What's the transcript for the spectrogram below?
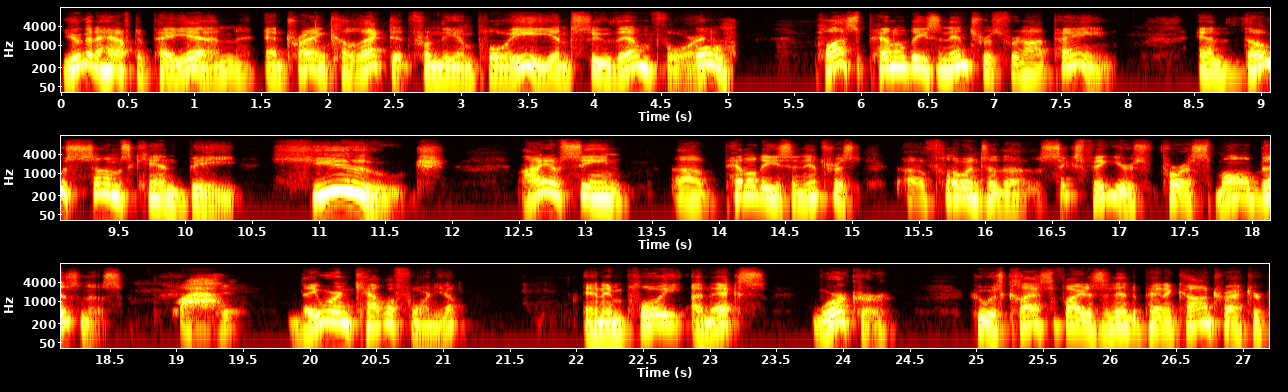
you're going to have to pay in and try and collect it from the employee and sue them for it, Ooh. plus penalties and interest for not paying. And those sums can be huge. I have seen uh, penalties and interest uh, flow into the six figures for a small business. Wow. They, were in California. An employee, an ex worker who was classified as an independent contractor,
